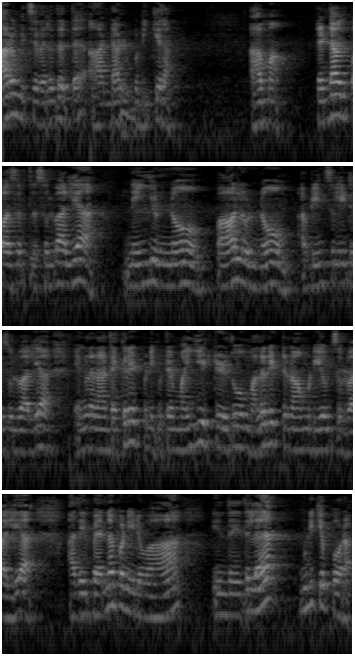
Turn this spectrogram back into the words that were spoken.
ஆரம்பிச்ச விரதத்தை ஆண்டாள் முடிக்கிறான் ஆமா. ரெண்டாவது பாசுரத்துல சொல்வா இல்லையா? நெய் உண்ணோம் பால் உண்ணோம் அப்படின்னு சொல்லிட்டு சொல்வா இல்லையா? எங்களை நான் டெக்கரேட் பண்ணிக்கிட்டேன். மையிட்டு எழுதுவோம் மலரிட்டு நான் முடியும்னு சொல்வா இல்லையா? அதை இப்ப என்ன பண்ணிடுவா? இந்த இதுல முடிக்க போறா.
